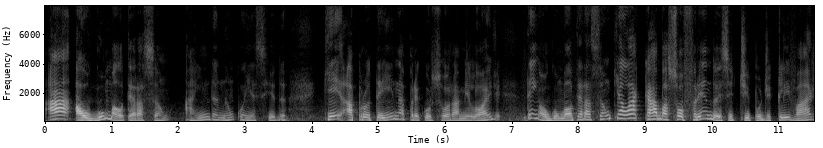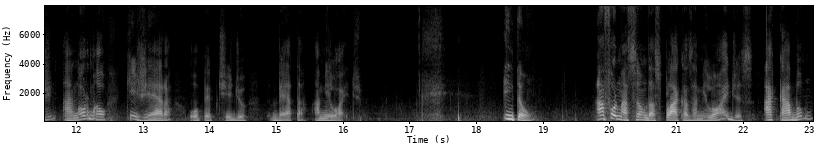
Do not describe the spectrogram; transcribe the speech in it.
Há alguma alteração, ainda não conhecida, que a proteína precursora amiloide tem alguma alteração que ela acaba sofrendo esse tipo de clivagem anormal que gera o peptídeo beta-amiloide. Então, a formação das placas amiloides acabam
